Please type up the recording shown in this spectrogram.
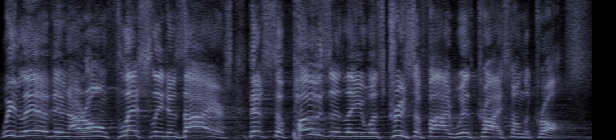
We live in our own fleshly desires that supposedly was crucified with Christ on the cross.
